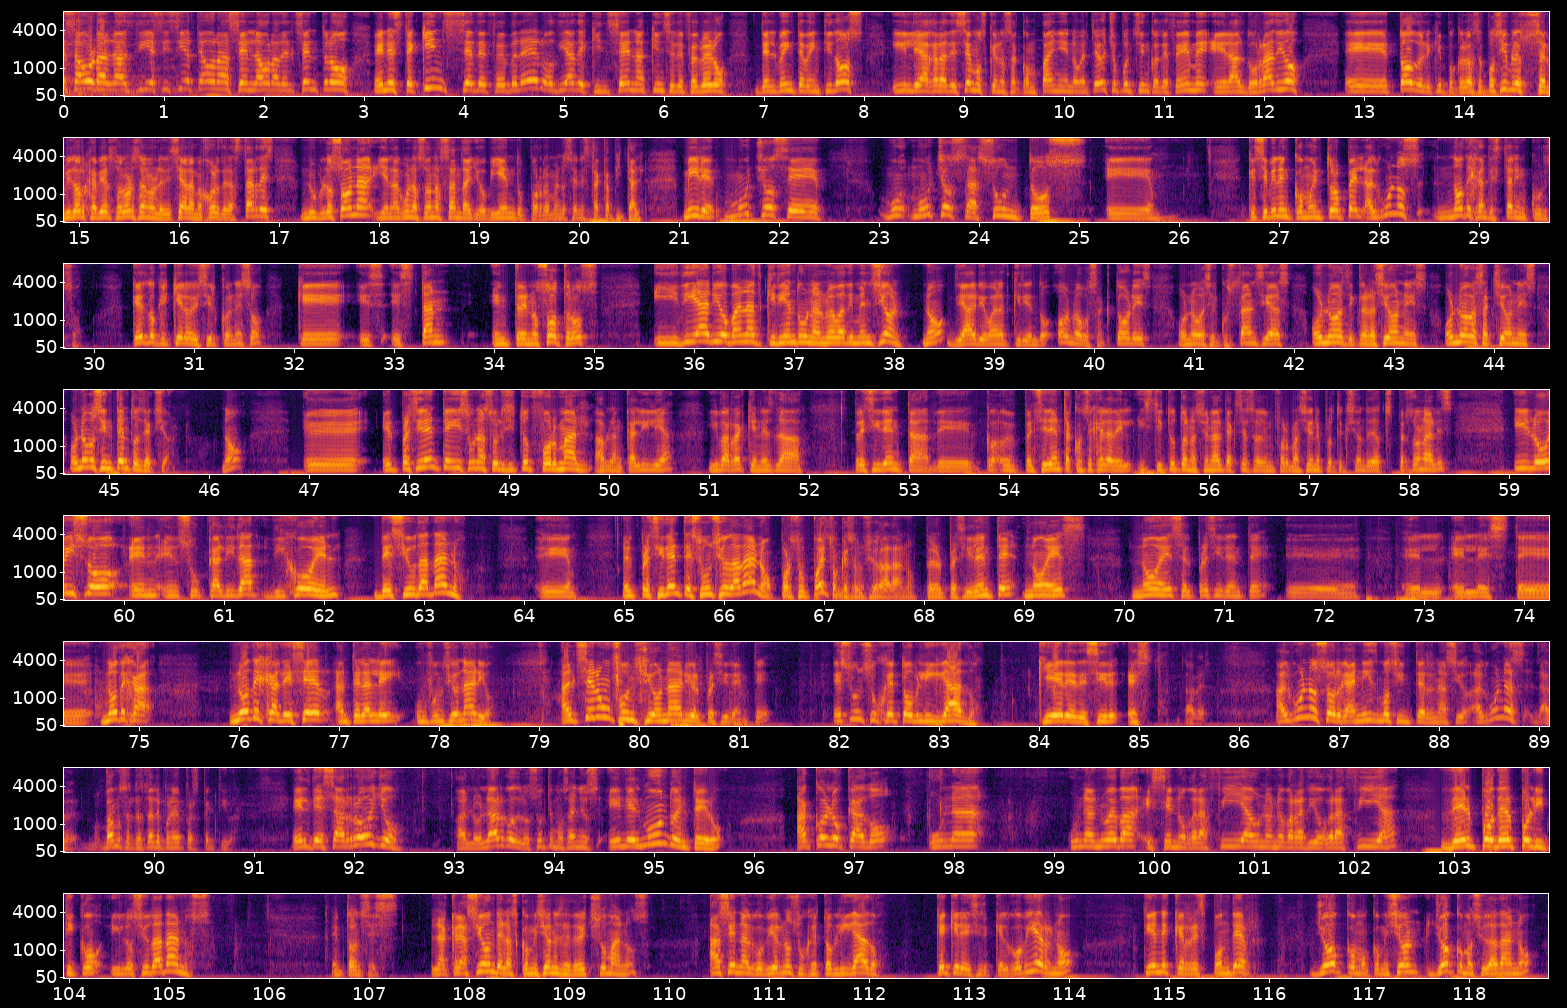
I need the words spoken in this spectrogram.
Tardes, ahora las 17 horas en la hora del centro, en este 15 de febrero, día de quincena, 15 de febrero del 2022, y le agradecemos que nos acompañe en 98.5 de FM, Heraldo Radio. eh, todo el equipo que lo hace posible, su servidor Javier Solórzano le desea la mejor de las tardes, nublosona y en algunas zonas anda lloviendo, por lo menos en esta capital. Mire, muchos, eh, mu- muchos asuntos eh, que se vienen como en tropel. Algunos no dejan de estar en curso. ¿Qué es lo que quiero decir con eso? Que es- están entre nosotros y diario van adquiriendo una nueva dimensión, ¿no? Diario van adquiriendo o nuevos actores, o nuevas circunstancias, o nuevas declaraciones, o nuevas acciones, o nuevos intentos de acción, ¿no? Eh, el presidente hizo una solicitud formal a Blanca Lilia Ibarra, quien es la presidenta de presidenta consejera del Instituto Nacional de Acceso a la Información y Protección de Datos Personales, y lo hizo en, en su calidad, dijo él, de ciudadano. Eh, el presidente es un ciudadano, por supuesto que es un ciudadano, pero el presidente no es, no es el presidente, eh, el, el, este, no deja, no deja de ser ante la ley un funcionario. Al ser un funcionario el presidente, es un sujeto obligado. Quiere decir esto. A ver, algunos organismos internacionales, algunas, a ver, vamos a tratar de poner en perspectiva. El desarrollo a lo largo de los últimos años en el mundo entero ha colocado una, una nueva escenografía, una nueva radiografía del poder político y los ciudadanos. Entonces, la creación de las comisiones de derechos humanos hacen al gobierno sujeto obligado. ¿Qué quiere decir? Que el gobierno tiene que responder. Yo como comisión, yo como ciudadano,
